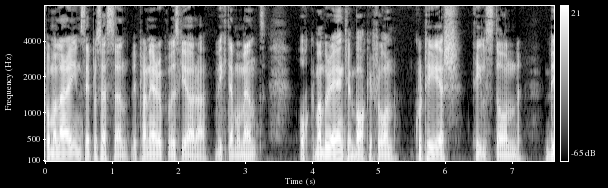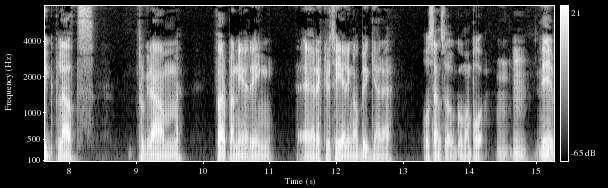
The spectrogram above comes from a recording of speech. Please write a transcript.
får man lära in sig i processen. Vi planerar upp vad vi ska göra, viktiga moment. Och man börjar egentligen bakifrån. Kortege, tillstånd, byggplats, program, förplanering, eh, rekrytering av byggare och sen så går man på. Mm. Det är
